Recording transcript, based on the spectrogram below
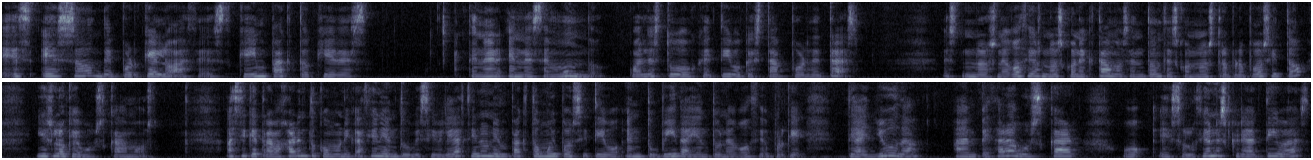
Es eso de por qué lo haces, qué impacto quieres tener en ese mundo, cuál es tu objetivo que está por detrás. Los negocios nos conectamos entonces con nuestro propósito y es lo que buscamos. Así que trabajar en tu comunicación y en tu visibilidad tiene un impacto muy positivo en tu vida y en tu negocio porque te ayuda a empezar a buscar eh, soluciones creativas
